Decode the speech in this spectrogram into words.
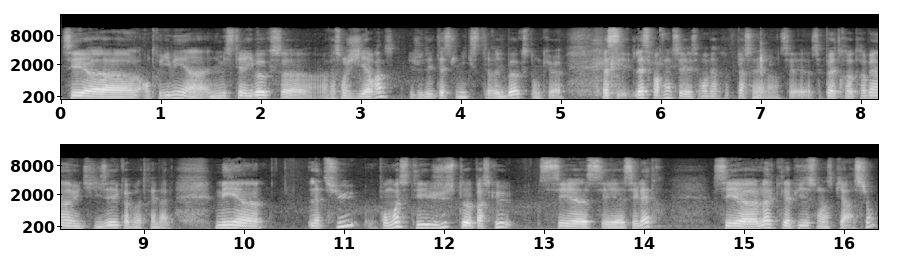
c'est entre guillemets une mystery box à façon J. Abrams, je déteste les mystery box, donc là, là par contre c'est vraiment personnel, hein. ça peut être très bien utilisé comme très mal. Mais là-dessus, pour moi c'était juste parce que ces lettres, c'est là qu'il a puisé son inspiration,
